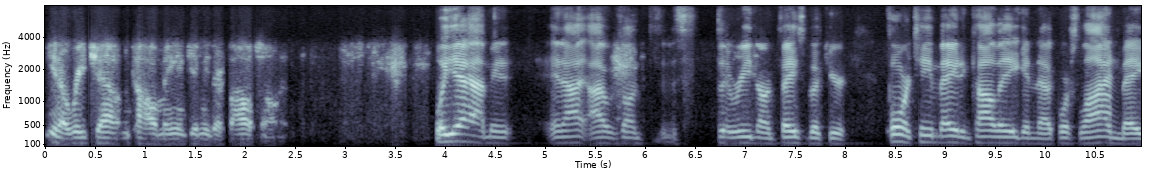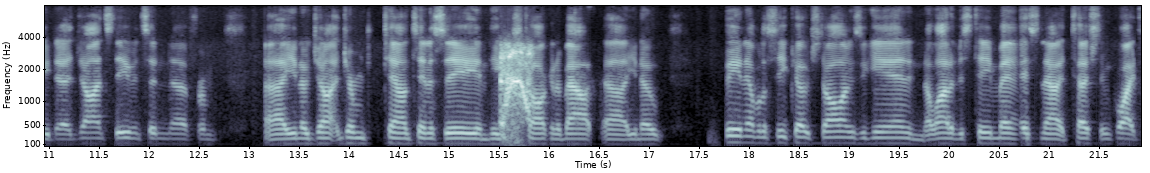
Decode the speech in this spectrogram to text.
you know, reach out and call me and give me their thoughts on it. Well, yeah, I mean, and I, I was on reading on Facebook your former teammate and colleague, and uh, of course line mate uh, John Stevenson uh, from uh, you know John, Germantown, Tennessee, and he was talking about uh, you know being able to see Coach Stallings again, and a lot of his teammates now it touched him quite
